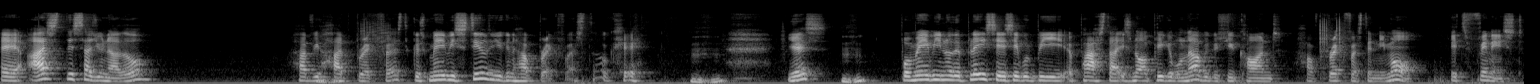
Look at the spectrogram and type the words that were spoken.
eh, has desayunado? Have you had mm-hmm. breakfast? Because maybe still you can have breakfast okay? Mm-hmm. Yes mm-hmm. But maybe in other places it would be a pasta is not applicable now because you can't have breakfast anymore it's finished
